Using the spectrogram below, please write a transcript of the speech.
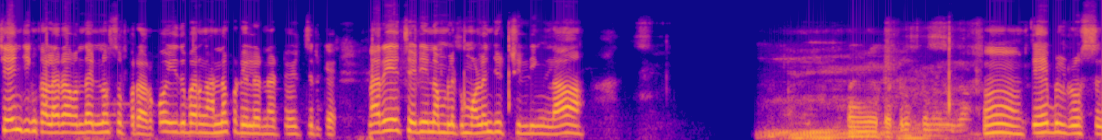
சேஞ்சிங் கலராக வந்தால் இன்னும் சூப்பராக இருக்கும். இது பாருங்க அன்னக்குடியில் நட்டு வச்சுருக்கேன். நிறைய செடி நம்மளுக்கு முளைஞ்சிடுச்சு இல்லைங்களா? ம் டேபிள் ரோஸு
